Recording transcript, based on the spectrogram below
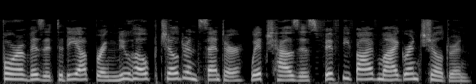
for a visit to the Upbring New Hope Children's Center, which houses 55 migrant children.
